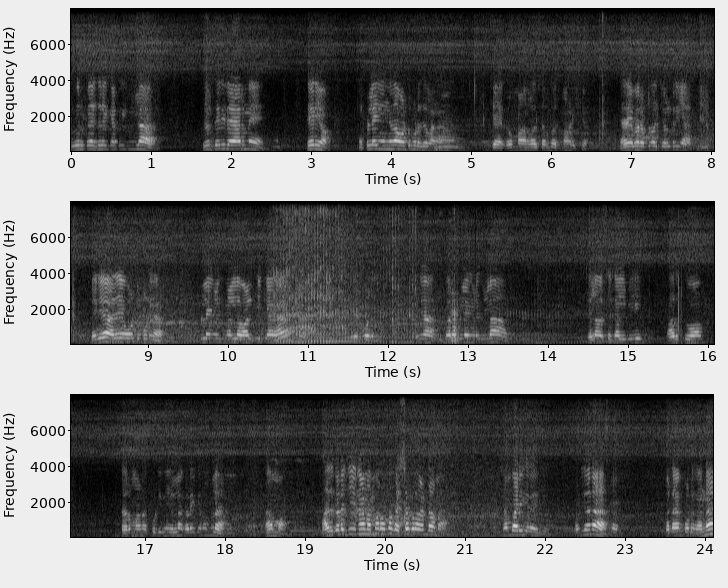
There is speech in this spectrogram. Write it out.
இவர் பேசுறது கேட்டிருக்கீங்களா? இவர் தெரியல யாருன்னு? தெரியும். உன் பிள்ளைங்க இங்கே தான் ஓட்டு போட சொல்லாங்க சரி ரொம்ப நல்ல சந்தோஷமான விஷயம். நிறைய பேர் அப்படி சொல்றீங்க. சரியா? அதே ஓட்டு போடுங்க. பிள்ளைங்களுக்கு நல்ல வாழ்க்கைக்காக போடுங்க. சரியா? பேர பிள்ளைங்களுக்கெல்லாம் இலவச கல்வி மருத்துவம் தரமான குடிநீர் எல்லாம் கிடைக்கணும்ல? ஆமாம் அது கிடைச்சின்னா நம்ம ரொம்ப கஷ்டப்பட வேண்டாமே. சம்பாதிக்கிறதுக்கு. அப்படிதானே? கட்டாயம் போடுங்கண்ணா.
